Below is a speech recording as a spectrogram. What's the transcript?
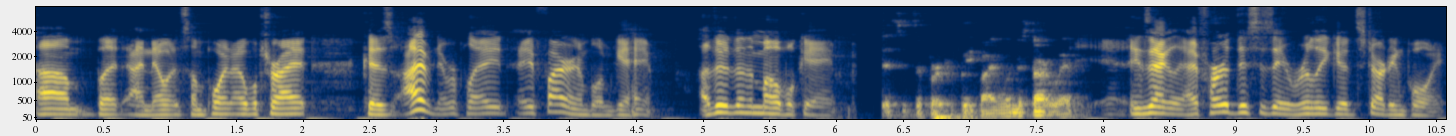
Um, but I know at some point I will try it because I've never played a Fire Emblem game other than the mobile game. This is a perfectly fine one to start with. Exactly. I've heard this is a really good starting point.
